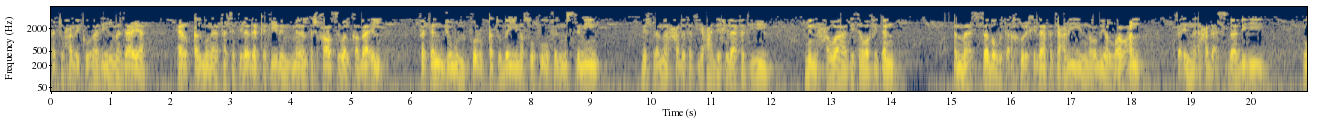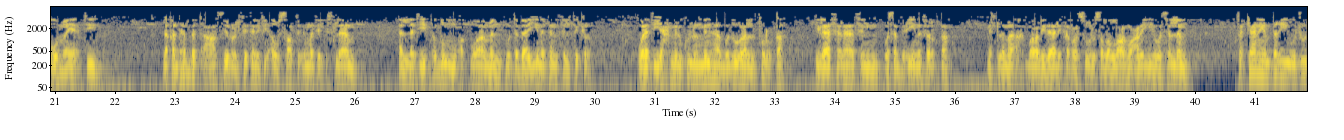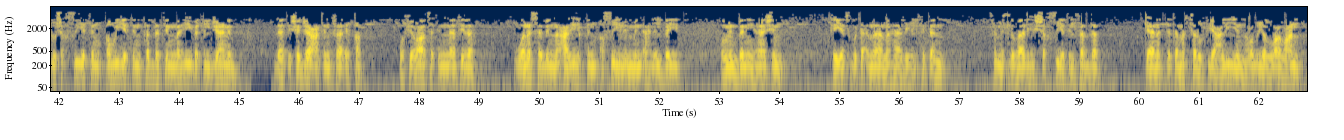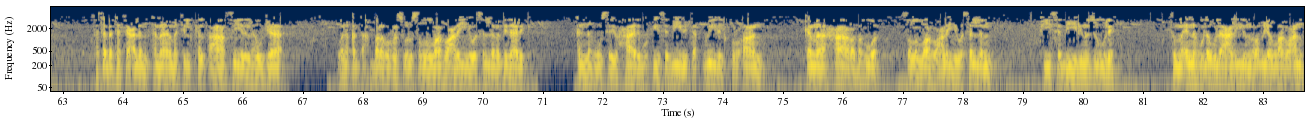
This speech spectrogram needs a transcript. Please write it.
فتحرك هذه المزايا عرق المنافسة لدى كثير من الأشخاص والقبائل فتنجم الفرقة بين صفوف المسلمين مثل ما حدث في عهد خلافته من حوادث وفتن. أما سبب تأخر خلافة علي رضي الله عنه فإن أحد أسبابه هو ما يأتي. لقد هبت أعاصير الفتن في أوساط أمة الإسلام التي تضم أقواما متباينة في الفكر والتي يحمل كل منها بذور الفرقة إلى ثلاث وسبعين فرقة. مثل ما أخبر بذلك الرسول صلى الله عليه وسلم. فكان ينبغي وجود شخصية قوية فذة مهيبة الجانب ذات شجاعة فائقة وفراسة نافذة. ونسب عريق أصيل من أهل البيت ومن بني هاشم كي يثبت أمام هذه الفتن. فمثل هذه الشخصية الفذة كانت تتمثل في علي رضي الله عنه فثبت فعلا أمام تلك الأعاصير الهوجاء. ولقد أخبره الرسول صلى الله عليه وسلم بذلك أنه سيحارب في سبيل تأويل القرآن كما حارب هو صلى الله عليه وسلم في سبيل نزوله. ثم إنه لولا علي رضي الله عنه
